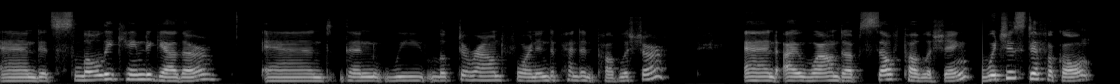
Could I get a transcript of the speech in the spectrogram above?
And it slowly came together. And then we looked around for an independent publisher and i wound up self-publishing which is difficult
